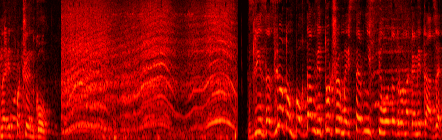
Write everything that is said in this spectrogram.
на відпочинку. За зльотом Богдан відточує майстерність пілота дрона Камікадзе.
